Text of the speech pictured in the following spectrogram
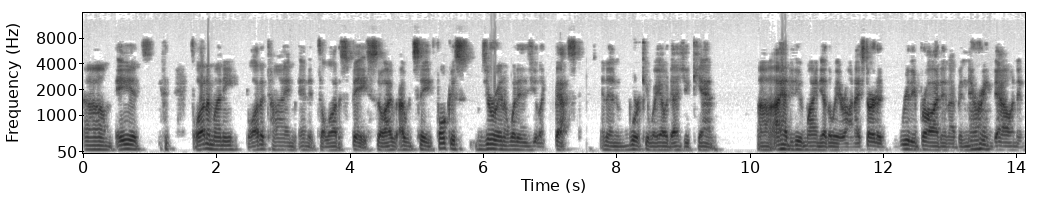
um, a it's it's a lot of money, a lot of time, and it's a lot of space. So I, I would say focus, zero in on what it is you like best, and then work your way out as you can. Uh, I had to do mine the other way around. I started really broad, and I've been narrowing down. And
